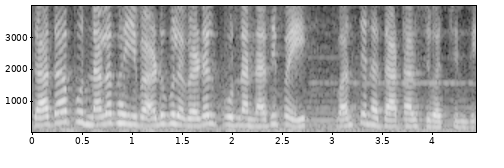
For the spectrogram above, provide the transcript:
దాదాపు నలభై అడుగుల వెడల్పు ఉన్న నదిపై వంతెన దాటాల్సి వచ్చింది.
